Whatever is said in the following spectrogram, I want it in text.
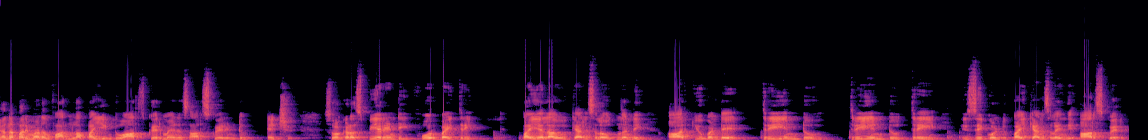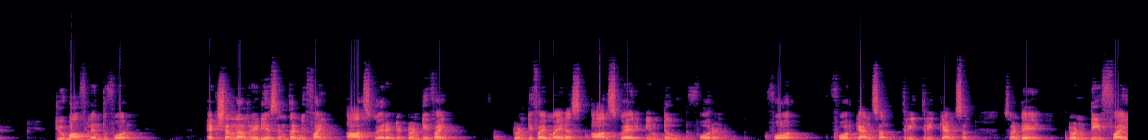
ఘన పరిమాణం formula pi into r square minus r square into h so అక్కడ స్పియర్ ఏంటి? Four by three. పై ఎలా క్యాన్సిల్ అవుతుందండి? ఆర్ క్యూబ్ అంటే three into three into three is equal to pi cancel అయింది r square. Tube of length four. External radius ఎంత అండి ఫైవ్. ఆర్ స్క్వేర్ అంటే twenty five. Twenty five minus r square into four అండి. Four four cancel three three cancel. So అంటే twenty five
